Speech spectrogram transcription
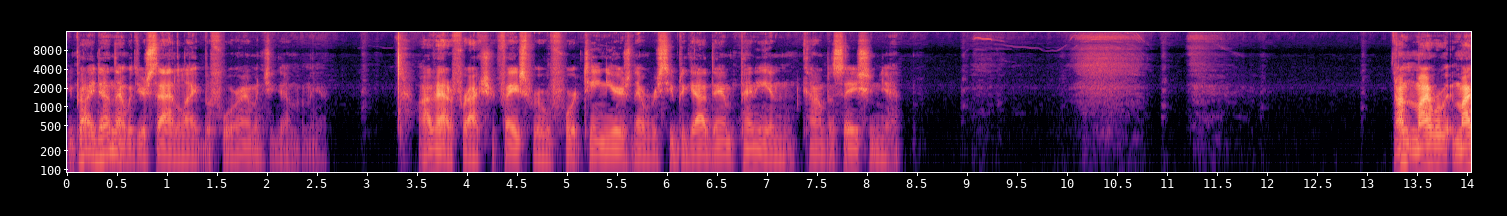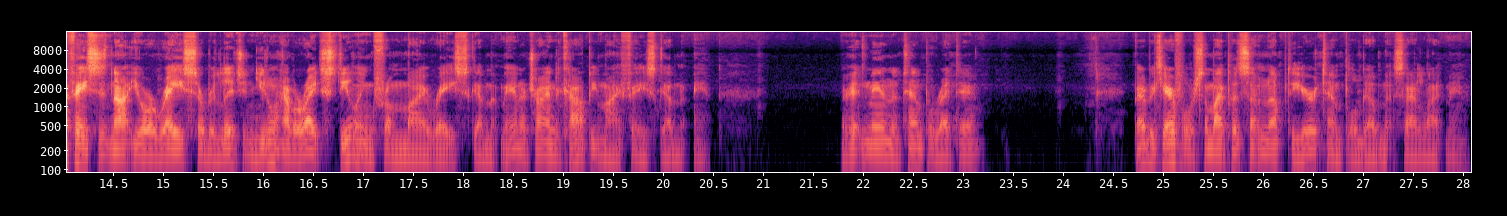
You've probably done that with your satellite before, haven't you, government man? Well, I've had a fractured face for over 14 years, never received a goddamn penny in compensation yet. I'm, my my face is not your race or religion. You don't have a right stealing from my race, government man, or trying to copy my face, government man. They're hitting me in the temple right there. Better be careful, or somebody puts something up to your temple, government satellite man.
